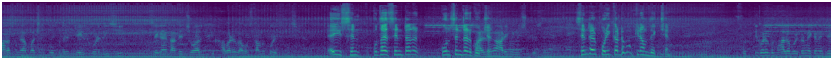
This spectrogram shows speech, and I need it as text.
বাগাসন গ্রাম পঞ্চায়েত পক্ষ থেকে টেন্ট করে দিয়েছি। সেখানে তাদের জল কিছু খাবারের ব্যবস্থা আমরা করে দিয়েছি। এই কোথায় সেন্টার? কোন সেন্টার করছেন? আর্মি ইনস্টিটিউশনে। সেন্টার পরিকাঠামো কিরম দেখছেন? সত্যি করে খুব ভালো পরিকল্পনা এখানে যে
